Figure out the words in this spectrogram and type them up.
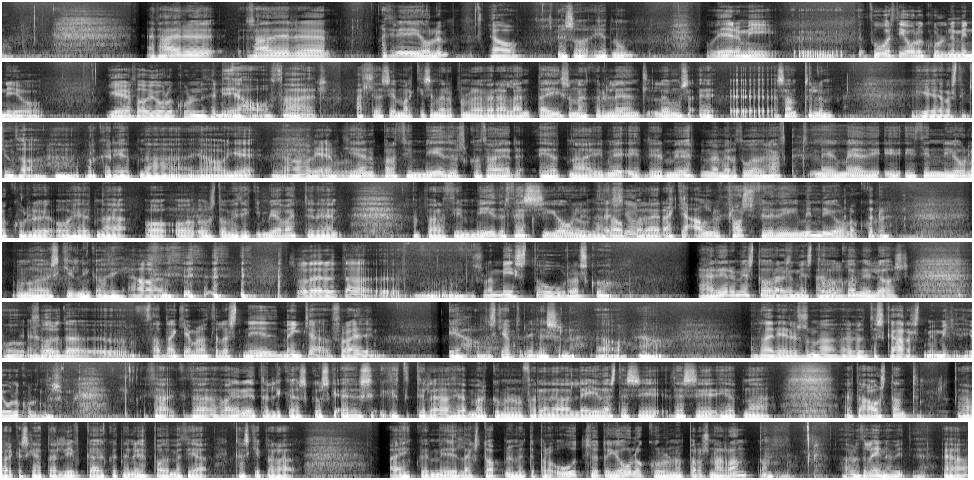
En það eru það eru þriði jólum. Já, eins og hérna og við erum í uh, þú ert í jólakúlunni minni og ég er þá í jólakúlunni þinni. Já, það er allir það sé margir sem eru búin að vera að lenda í svona einhverju leiðinlegum e, e, samtölum ég veist ekki um það ha, borgar hérna, já ég já, ég ég er bara því miður sko, það er hérna, ég, ég er mjög uppi með mér að þú hefur haft mig með í, í, í þinni jólakúlu og hérna og, og, og, og mér þykir mjög væntu þig en, en bara því miður þessi jólin þá jólin. bara er ekki alveg pláss fyrir þig í minni jólakúlu og nú hefur skilning á því já, já. svo er það þetta uh, svona mistórar sko Það eru mjög stórar, Þær eru mjög það stórar. hafa komið ljós. Og svo er þetta uh, þarna kemur náttúrulega sniðmengja fræðin Já, er vissulega. Já, Já. að það eru svona það eru þetta skarast mjög mikið jólakúlunar Það, það væri þetta líka sko, til að, að því að mörgum er nú farin að leiðast þessi, þessi hérna, þetta ástand. Það væri kannski hægt að lífga einhvern veginn upp á það með því að kannski bara að einhver miðleg stopnum myndi bara útluta jólakúrunum bara svona random. Það er náttúrulega eina vitið Já,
